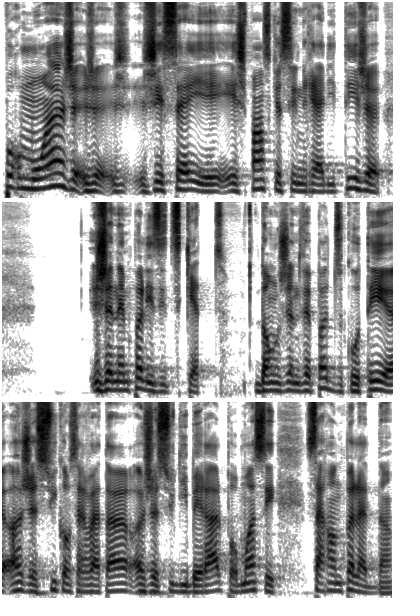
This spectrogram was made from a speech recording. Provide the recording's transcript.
pour moi, j'essaye et, je pense que c'est une réalité. Je, n'aime pas les étiquettes. Donc, je ne vais pas du côté euh, ah je suis conservateur, ah je suis libéral. Pour moi, c'est ça rentre pas là-dedans.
